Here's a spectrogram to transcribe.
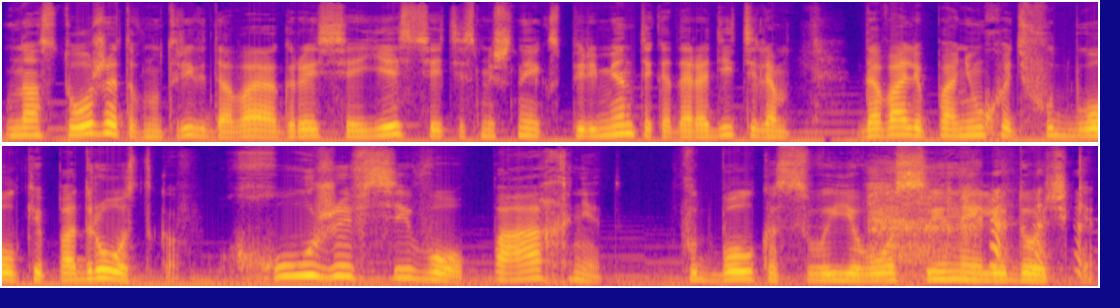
У нас тоже эта внутривидовая агрессия есть, все эти смешные эксперименты, когда родителям давали понюхать футболки подростков. Хуже всего пахнет футболка своего сына или дочки.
